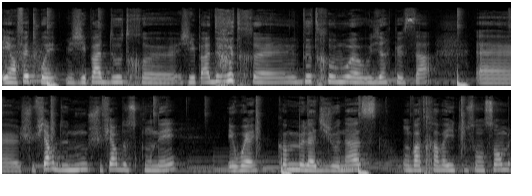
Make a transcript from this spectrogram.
Et en fait, ouais, j'ai pas d'autres, euh, j'ai pas d'autres, euh, d'autres mots à vous dire que ça. Euh, je suis fière de nous, je suis fière de ce qu'on est. Et ouais, comme me l'a dit Jonas, on va travailler tous ensemble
